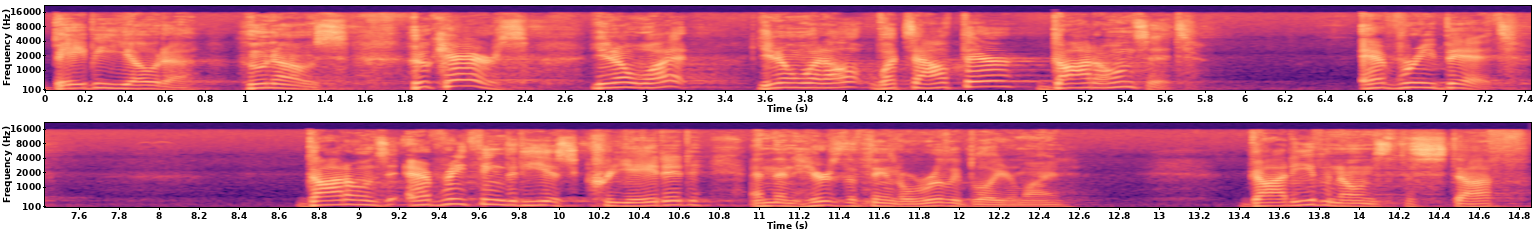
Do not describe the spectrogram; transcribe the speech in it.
Baby Yoda. Who knows? Who cares? You know what? You know what else, what's out there? God owns it. Every bit. God owns everything that He has created. And then here's the thing that'll really blow your mind God even owns the stuff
